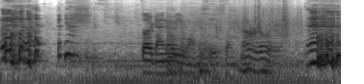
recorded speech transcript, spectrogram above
Doug, I know you want to say something. Not really. I.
